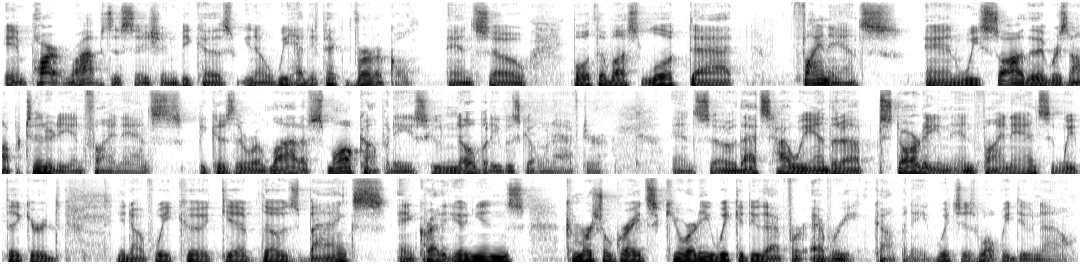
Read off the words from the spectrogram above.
in part Rob's decision because, you know, we had to pick vertical. And so both of us looked at finance And we saw that there was an opportunity in finance because there were a lot of small companies who nobody was going after. And so that's how we ended up starting in finance. And we figured, you know, if we could give those banks and credit unions commercial grade security, we could do that for every company, which is what we do now.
